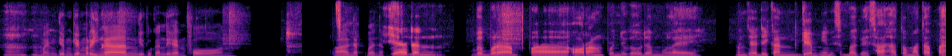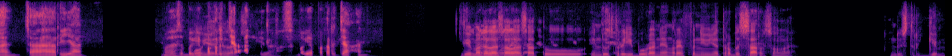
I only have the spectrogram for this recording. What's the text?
Hmm, hmm. Main game-game ringan gitu kan di handphone. Banyak banyak. Iya dan beberapa orang pun juga udah mulai menjadikan game ini sebagai salah satu mata pencaharian. Maksudnya sebagai Oh iya, pekerjaan jelas, gitu, jelas. sebagai pekerjaan. Game Sudah adalah salah satu industri hiburan yang revenue-nya terbesar soalnya. Industri game.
